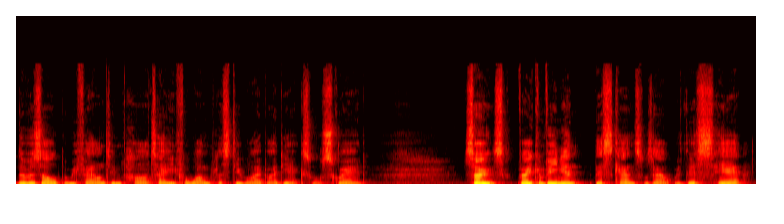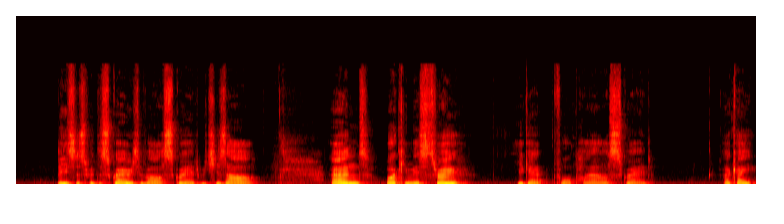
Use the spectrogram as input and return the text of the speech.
the result that we found in part A for 1 plus dy by dx all squared. So it's very convenient. This cancels out with this here. Leaves us with the square root of r squared, which is r. And working this through, you get 4 pi r squared. Okay?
